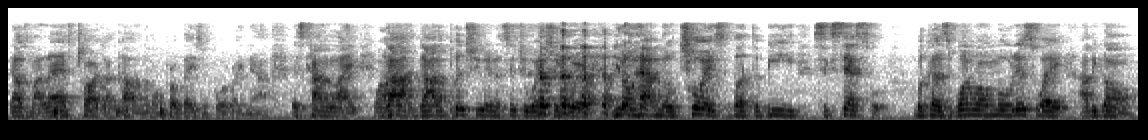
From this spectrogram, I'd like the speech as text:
That was my last charge I caught, and I'm on probation for it right now. It's kind of like wow. God, God will put you in a situation where you don't have no choice but to be successful. Because one wrong move this way, I'll be gone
